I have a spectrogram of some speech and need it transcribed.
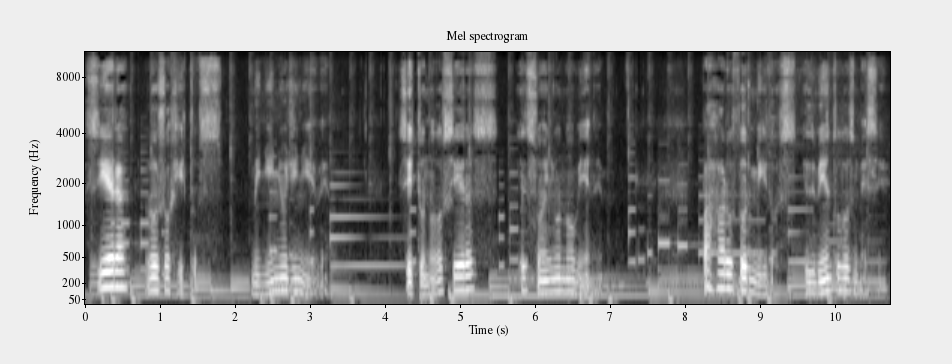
Cierra los ojitos, mi niño de nieve. Si tú no lo cierras, el sueño no viene. Pájaros dormidos, el viento los mece.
